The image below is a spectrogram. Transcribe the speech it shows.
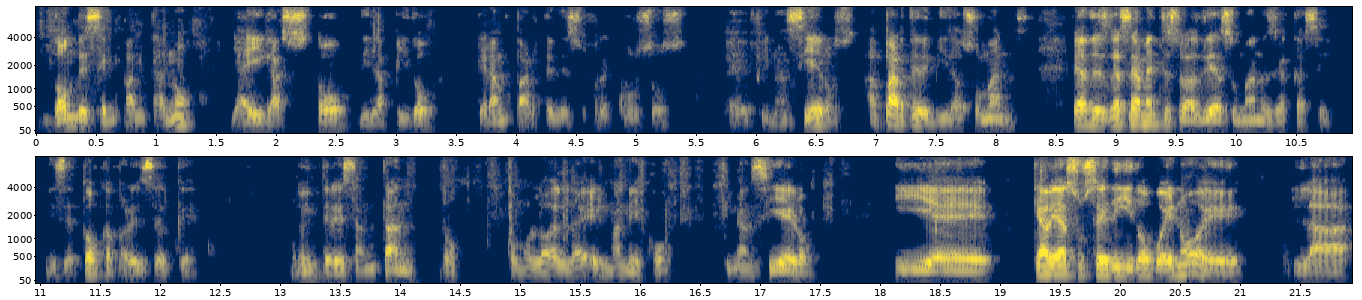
donde se empantanó y ahí gastó, dilapidó gran parte de sus recursos eh, financieros, aparte de vidas humanas. Vean, desgraciadamente las vidas humanas ya casi ni se toca, parece ser que no interesan tanto como el manejo financiero. ¿Y eh, qué había sucedido? Bueno, eh, la,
